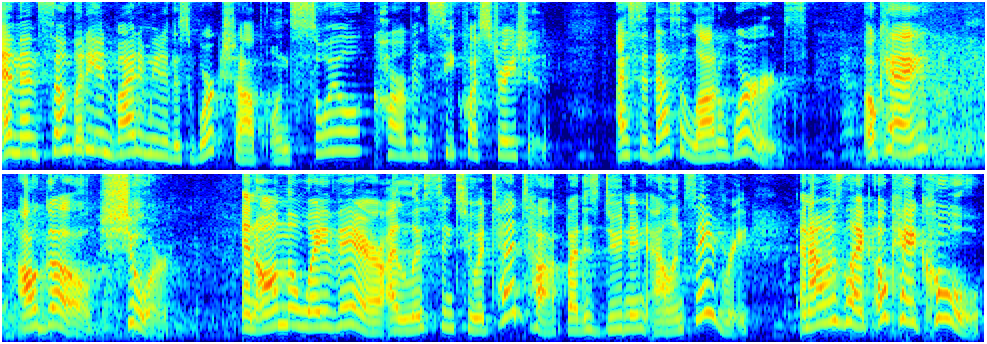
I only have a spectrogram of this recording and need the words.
And then somebody invited me to this workshop on soil carbon sequestration. I said, that's a lot of words. Okay, I'll go, sure. And on the way there, I listened to a TED talk by this dude named Allan Savory. And I was like, okay, cool.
